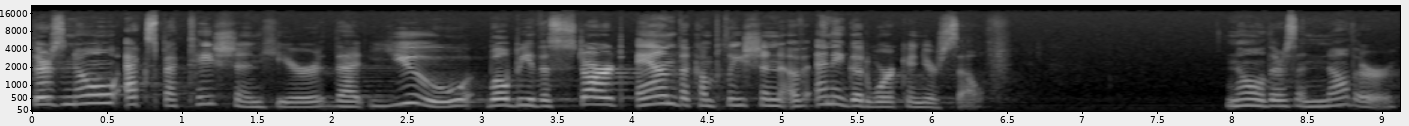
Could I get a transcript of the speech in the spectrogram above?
There's no expectation here that you will be the start and the completion of any good work in yourself. No, there's another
